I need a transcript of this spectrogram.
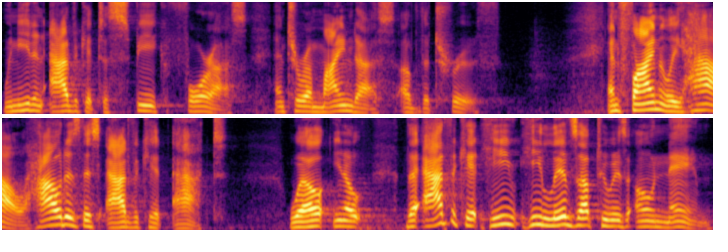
We need an advocate to speak for us and to remind us of the truth. And finally, how? How does this advocate act? Well, you know, the advocate, he, he lives up to his own name.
